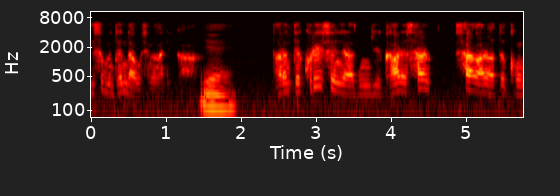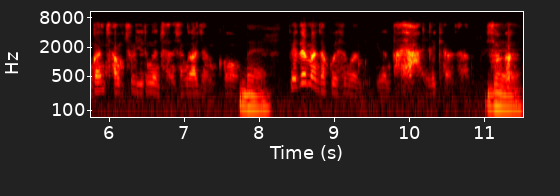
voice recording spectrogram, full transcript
있으면 된다고 생각하니까 예, 다른 데코레이션이라든지 그 안에 살, 살아가는 어떤 공간 창출 이런 건 전혀 생각하지 않고 네, 뼈대만 잡고 있으면 이건 다야 이렇게 하는 사람들이죠. 네.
